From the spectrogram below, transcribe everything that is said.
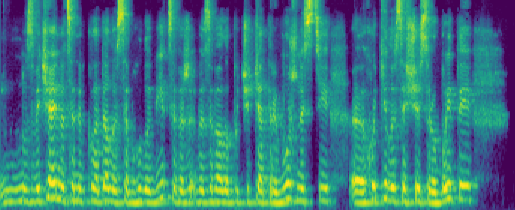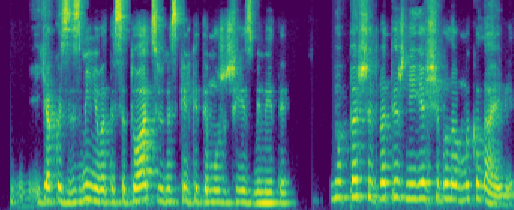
Ну, звичайно, це не вкладалося в голові, це визивало почуття тривожності, е, хотілося щось робити якось змінювати ситуацію, наскільки ти можеш її змінити. Ну, перші два тижні я ще була в Миколаєві.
